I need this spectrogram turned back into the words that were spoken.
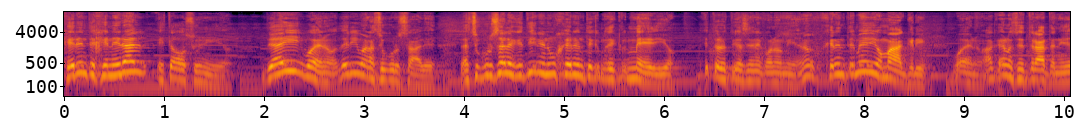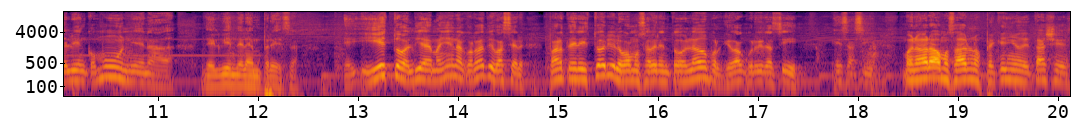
gerente general Estados Unidos. De ahí, bueno, derivan las sucursales. Las sucursales que tienen un gerente medio. Esto lo estudias en economía, ¿no? Gerente medio, Macri. Bueno, acá no se trata ni del bien común ni de nada, del bien de la empresa. Eh, Y esto el día de mañana, acordate, va a ser parte de la historia y lo vamos a ver en todos lados porque va a ocurrir así. Es así. Bueno, ahora vamos a dar unos pequeños detalles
